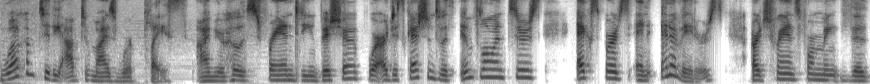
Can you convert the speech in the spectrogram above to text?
Welcome to the Optimized Workplace. I'm your host, Fran Dean Bishop, where our discussions with influencers, experts, and innovators are transforming the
